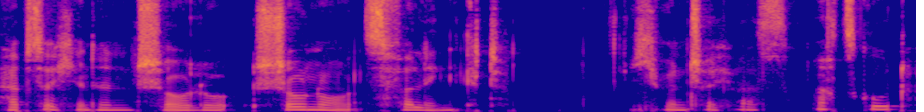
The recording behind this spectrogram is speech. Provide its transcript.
Hab's euch in den Show Notes verlinkt. Ich wünsche euch was. Macht's gut.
